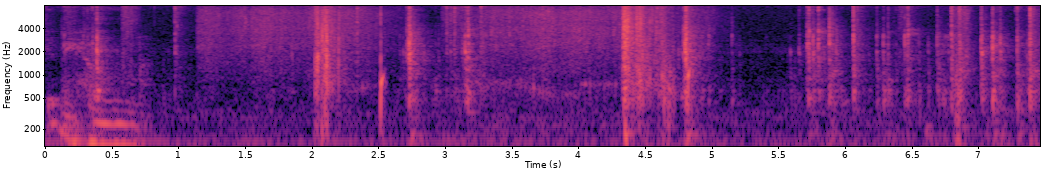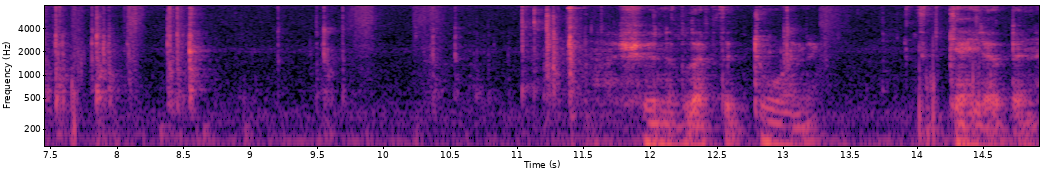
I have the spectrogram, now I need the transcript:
Get me home. I shouldn't have left the door and the, the gate open.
